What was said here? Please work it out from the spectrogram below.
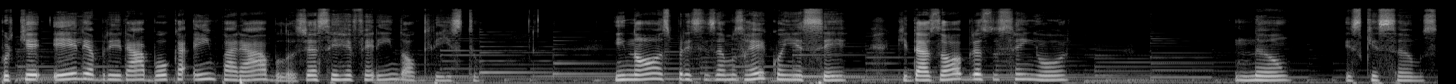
porque ele abrirá a boca em parábolas, já se referindo ao Cristo. E nós precisamos reconhecer que das obras do Senhor não esqueçamos.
